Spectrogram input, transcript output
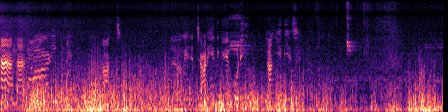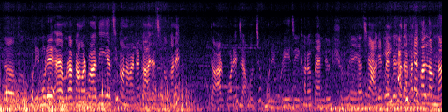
হ্যাঁ হ্যাঁ। আচ্ছা। চারিদিকে টাঙিয়ে দিয়েছে। তো মোড়ে আমরা কামারপাড়া দিয়ে যাচ্ছি, কারণ আমার একটা কাজ আছে দোকানে। তারপরে যাব হচ্ছে মোড়ে এই যে এখানেও প্যান্ডেল শুরু হয়ে গেছে। আগের প্যান্ডেলটা দেখাতে পারলাম না।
